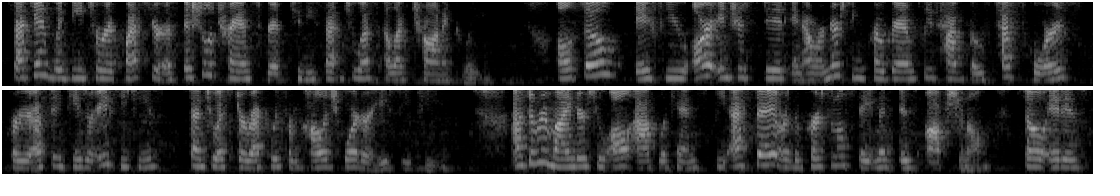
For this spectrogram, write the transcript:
Second would be to request your official transcript to be sent to us electronically. Also, if you are interested in our nursing program, please have those test scores for your SATs or ACTs sent to us directly from College Board or ACT. As a reminder to all applicants, the essay or the personal statement is optional. So it is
